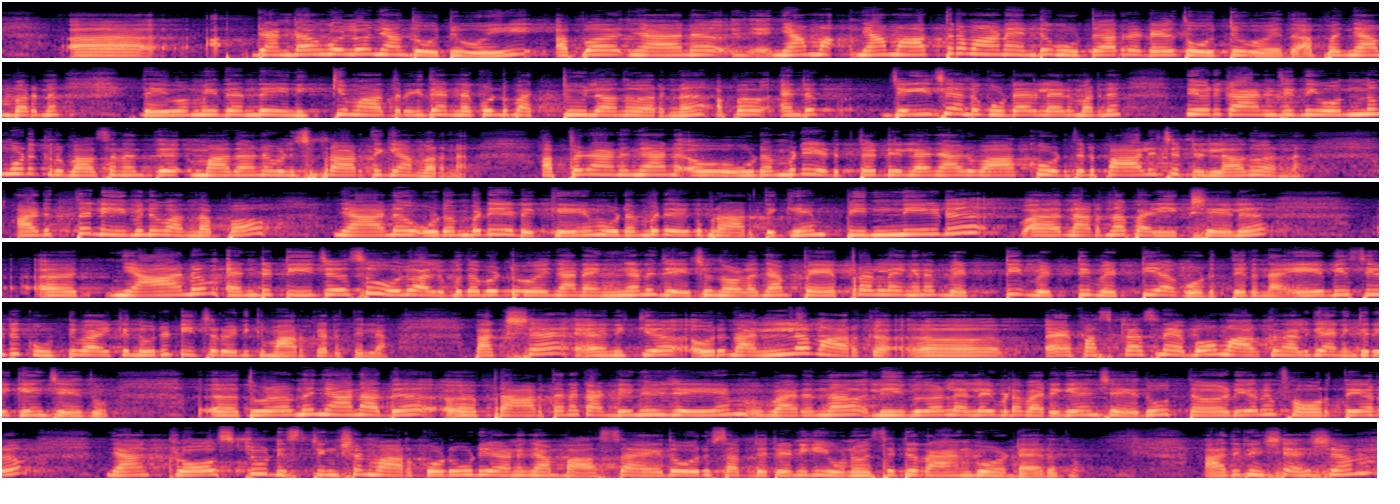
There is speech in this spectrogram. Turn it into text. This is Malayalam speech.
രണ്ടാം കൊല്ലവും ഞാൻ തോറ്റുപോയി. അപ്പോൾ ഞാൻ ഞാൻ ഞാൻ മാത്രമാണ് എന്റെ കൂട്ടുകാരുടെ ഇടയിൽ തോറ്റുപോയത്. അപ്പം ഞാൻ പറഞ്ഞു ദൈവം ഇതെന്താ എനിക്ക് മാത്രം ഇത് എന്നെ കൊണ്ട് പറ്റൂല എന്ന് പറഞ്ഞ്. അപ്പോൾ എന്റെ ജയിച്ച എന്റെ കൂട്ടുകാരെല്ലാവരും പറഞ്ഞ് നീ ഒരു കാര്യം ചെയ്ത് നീ ഒന്നും കൂടെ കൃപാസനത്തിൽ മാതാവിനെ വിളിച്ച് പ്രാർത്ഥിക്കാൻ പറഞ്ഞു. അപ്പോഴാണ് ഞാൻ ഉടമ്പടി എടുത്തിട്ടില്ല ഞാൻ ഒരു വാക്ക് കൊടുത്തിട്ട് പാലിച്ചിട്ടില്ല എന്ന് പറഞ്ഞു. അടുത്ത ലീവിന് വന്നപ്പോൾ ഞാൻ ഉടമ്പടി എടുക്കുകയും ഉടമ്പടി എടുക്കുക പ്രാർത്ഥിക്കുകയും പിന്നീട് നടന്ന പരീക്ഷയിൽ ഞാനും എന്റെ ടീച്ചേഴ്സ് പോലും അത്ഭുതപ്പെട്ടു പോയി. ഞാൻ എങ്ങനെ ജയിച്ചു എന്നുള്ളത് ഞാൻ പേപ്പറെല്ലാം ഇങ്ങനെ വെട്ടി വെട്ടി വെട്ടിയാണ് കൊടുത്തിരുന്നത് എ ബി സി ഡി കൂട്ടി വായിക്കുന്ന ഒരു ടീച്ചറും എനിക്ക് മാർക്ക് തരത്തില്ല പക്ഷേ എനിക്ക് ഒരു നല്ല മാർക്ക് ഫസ്റ്റ് ക്ലാസ്സിന് എബോ മാർക്ക് നൽകി അനുഗ്രഹിക്കുകയും ചെയ്തു. തുടർന്ന് ഞാനത് പ്രാർത്ഥന കണ്ടിന്യൂ ചെയ്യുകയും വരുന്ന ലീവുകളിലെല്ലാം ഇവിടെ വരികയും ചെയ്തു. തേർഡ് ഇയറും ഫോർത്ത് ഇയറും ഞാൻ ക്ലോസ് ടു ഡിസ്റ്റിങ്ഷൻ മാർക്കോടുകൂടിയാണ് ഞാൻ പാസ്സായത് ഒരു സബ്ജക്റ്റ് എനിക്ക് യൂണിവേഴ്സിറ്റി റാങ്കും ഉണ്ടായിരുന്നു. അതിനുശേഷം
